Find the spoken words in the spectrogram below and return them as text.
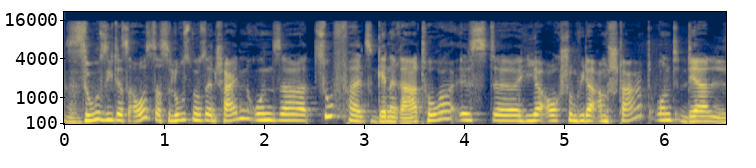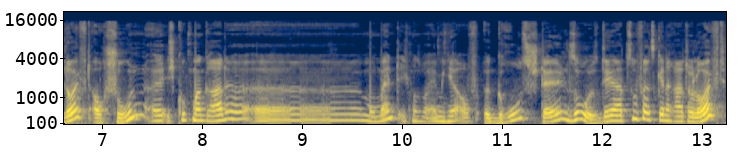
So sieht es aus. Das Los muss entscheiden. Unser Zufallsgenerator ist äh, hier auch schon wieder am Start und der läuft auch schon. Äh, ich guck mal gerade. Äh, Moment, ich muss mal eben hier auf äh, groß stellen. So, der Zufallsgenerator läuft.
